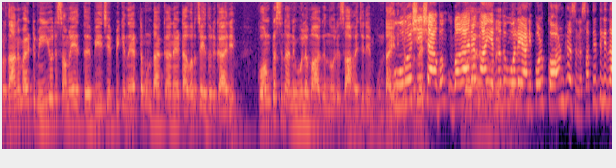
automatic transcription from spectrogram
പ്രധാനമായിട്ടും ഈ ഒരു സമയത്ത് ബി ജെ പിക്ക് നേട്ടമുണ്ടാക്കാനായിട്ട് അവർ ചെയ്തൊരു കാര്യം കോൺഗ്രസിന് അനുകൂലമാകുന്ന ഒരു സാഹചര്യം ഉണ്ടായിരുന്നു ശാപം ഉപകാരമായി എന്നതുപോലെയാണ് ഇപ്പോൾ കോൺഗ്രസിന്. സത്യത്തിൽ ഇത്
